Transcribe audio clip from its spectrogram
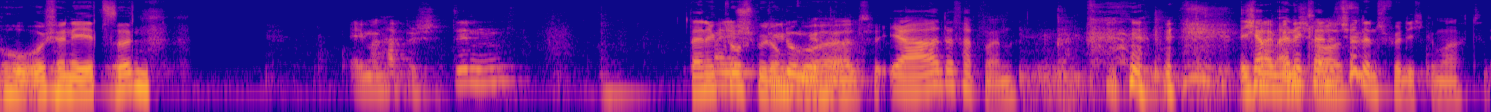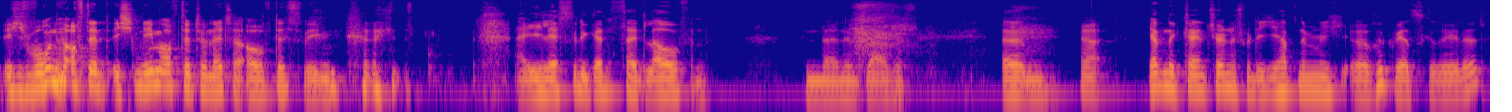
Hohe Schneezen. Ey, man hat bestimmt. Deine Klospülung Spülung gehört. Ja, das hat man. Ich habe eine kleine raus. Challenge für dich gemacht. Ich wohne auf der. Ich nehme auf der Toilette auf, deswegen. Eigentlich lässt du die ganze Zeit laufen in deine Blase. ähm, Ja. Ich habe eine kleine Challenge für dich. Ich habe nämlich äh, rückwärts geredet.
